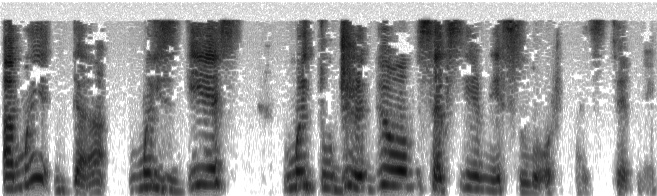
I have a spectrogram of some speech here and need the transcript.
А мы, да, мы здесь, мы тут живем со всеми сложностями.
